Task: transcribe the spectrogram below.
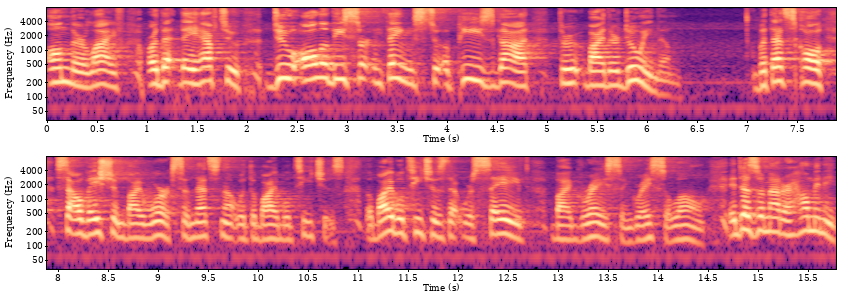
on their life, or that they have to do all of these certain things to appease God through, by their doing them. But that's called salvation by works, and that's not what the Bible teaches. The Bible teaches that we're saved by grace and grace alone. It doesn't matter how many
